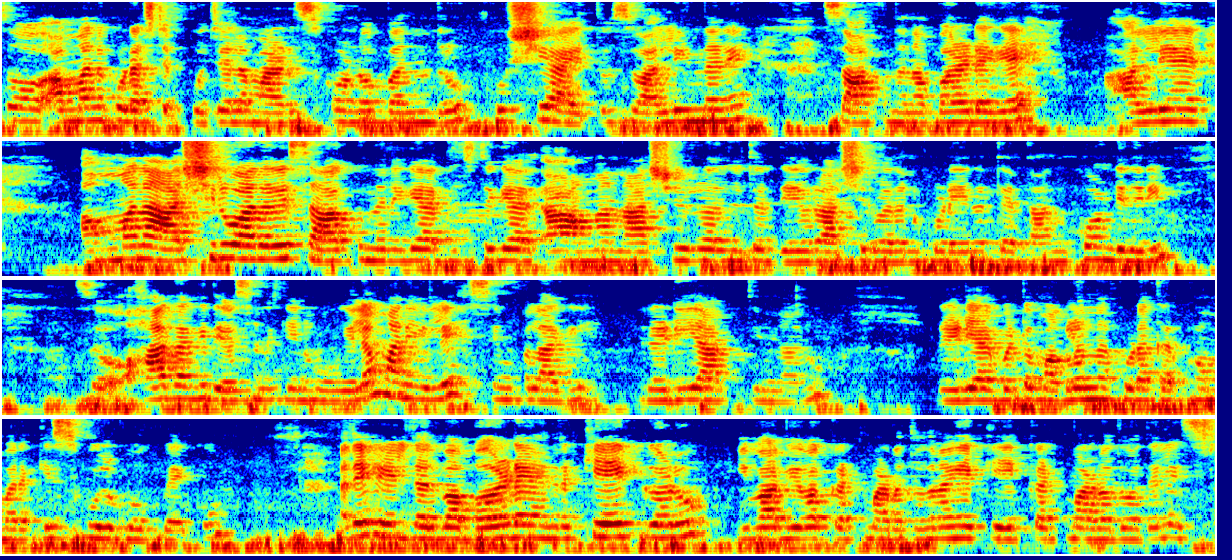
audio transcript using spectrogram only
ಸೊ ಅಮ್ಮನ ಕೂಡ ಅಷ್ಟೇ ಪೂಜೆ ಎಲ್ಲ ಮಾಡಿಸ್ಕೊಂಡು ಬಂದರು. ಖುಷಿ ಆಯಿತು. ಸೊ ಅಲ್ಲಿಂದನೇ ಸಾಕು ನನ್ನ ಬರ್ಡೆಗೆ. ಅಲ್ಲೇ ಅಮ್ಮನ ಆಶೀರ್ವಾದವೇ ಸಾಕು ನನಗೆ. ಅದ್ರ ಜೊತೆಗೆ ಅಮ್ಮನ ಆಶೀರ್ವಾದ ಜೊತೆ ದೇವರ ಆಶೀರ್ವಾದನೂ ಕೂಡ ಇರುತ್ತೆ ಅಂತ ಅಂದ್ಕೊಂಡಿದ್ದೀನಿ ಸೊ ಹಾಗಾಗಿ ದೇವಸ್ಥಾನಕ್ಕೆ ಏನು ಹೋಗಿಲ್ಲ. ಮನೆಯಲ್ಲೇ ಸಿಂಪಲಾಗಿ ರೆಡಿ ಆಗ್ತೀನಿ ನಾನು. ರೆಡಿ ಆಗಿಬಿಟ್ಟು ಮಗಳನ್ನ ಕೂಡ ಕರ್ಕೊಂಬರೋಕ್ಕೆ ಸ್ಕೂಲ್ಗೆ ಹೋಗಬೇಕು. ಅದೇ ಹೇಳ್ದಲ್ವಾ ಬರ್ಡೇ ಅಂದರೆ ಕೇಕ್ಗಳು ಇವಾಗ ಇವಾಗ ಕಟ್ ಮಾಡೋದು. ನನಗೆ ಕೇಕ್ ಕಟ್ ಮಾಡೋದು ಅದೆಲ್ಲ ಇಷ್ಟ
